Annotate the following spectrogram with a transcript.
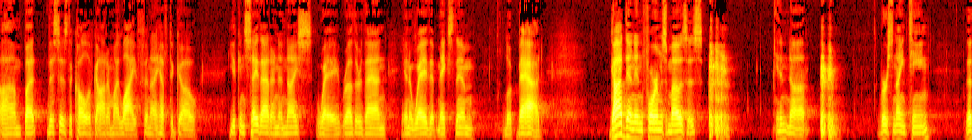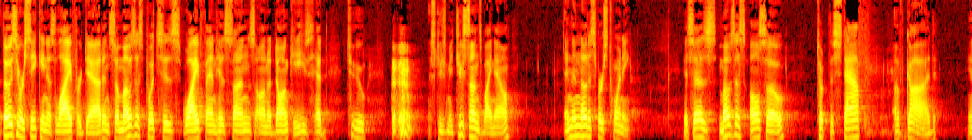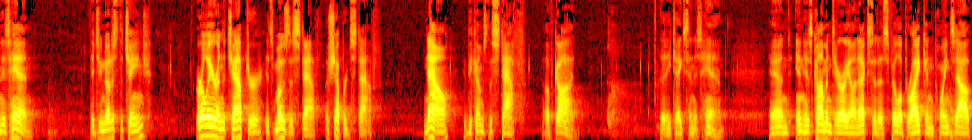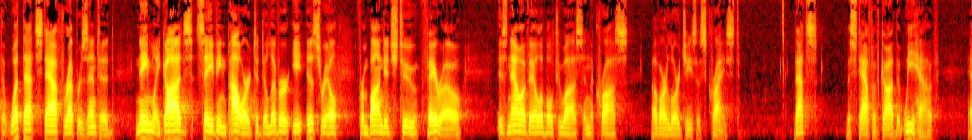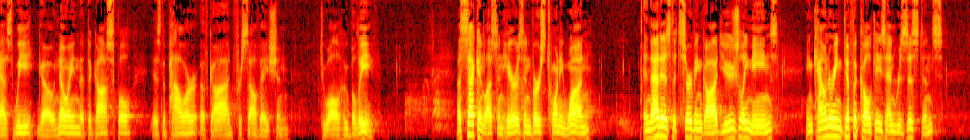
um, but this is the call of God on my life, and I have to go. You can say that in a nice way rather than in a way that makes them look bad. God then informs Moses in uh, verse 19 that those who are seeking his life are dead. And so Moses puts his wife and his sons on a donkey. He's had two, excuse me, two sons by now. And then notice verse 20. It says, Moses also took the staff of God in his hand. Did you notice the change? Earlier in the chapter, it's Moses' staff, a shepherd's staff. Now it becomes the staff of God that he takes in his hand. And in his commentary on Exodus, Philip Ryken points out that what that staff represented, namely God's saving power to deliver Israel from bondage to Pharaoh, is now available to us in the cross of our Lord Jesus Christ. That's the staff of God that we have as we go, knowing that the gospel is the power of God for salvation to all who believe. A second lesson here is in verse 21, and that is that serving God usually means encountering difficulties and resistance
